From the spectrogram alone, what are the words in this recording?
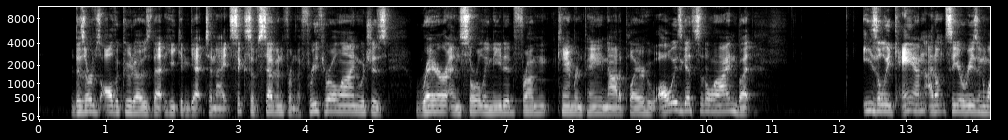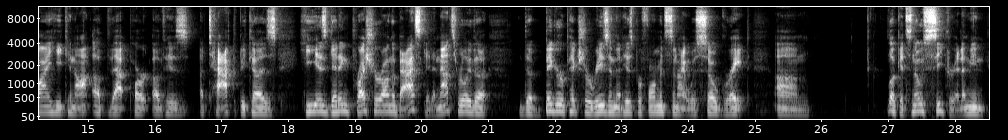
deserves all the kudos that he can get tonight. Six of seven from the free throw line, which is rare and sorely needed from Cameron Payne, not a player who always gets to the line, but easily can. I don't see a reason why he cannot up that part of his attack because he is getting pressure on the basket and that's really the the bigger picture reason that his performance tonight was so great. Um, look, it's no secret. I mean,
